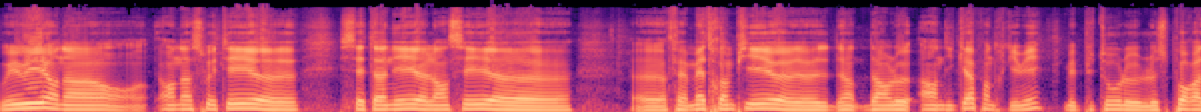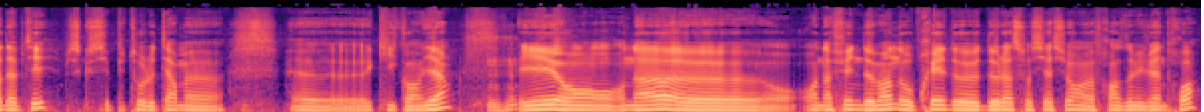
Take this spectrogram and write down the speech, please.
Oui, oui, on a, on a souhaité euh, cette année lancer, euh, enfin mettre un pied euh, dans, dans le handicap, entre guillemets, mais plutôt le, le sport adapté, parce que c'est plutôt le terme euh, qui convient. Mhm. Et on, on a, on a fait une demande auprès de, de l'association France 2023,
